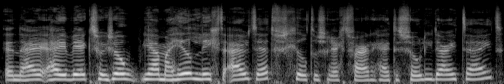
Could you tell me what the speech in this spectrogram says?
en hij, hij werkt sowieso ja, maar heel licht uit, hè, het verschil tussen rechtvaardigheid en solidariteit.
